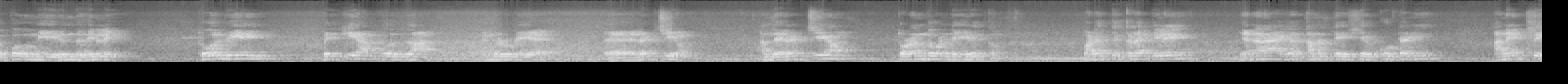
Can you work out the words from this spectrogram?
எப்போதுமே இருந்ததில்லை. தோல்வியை வெற்றியாக்குவதுதான் எங்களுடைய லட்சியம் அந்த லட்சியம் தொடர்ந்து கொண்டே இருக்கும். வடக்கு கிழக்கிலே ஜனநாயக தமிழ் தேசிய கூட்டணி அனைத்து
